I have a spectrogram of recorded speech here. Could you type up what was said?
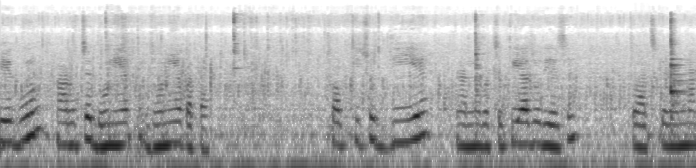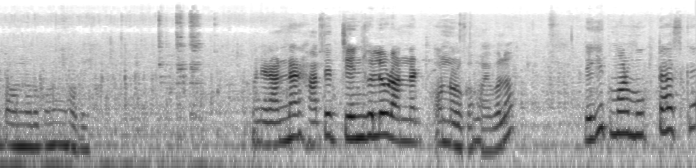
বেগুন আর হচ্ছে ধনিয়া ধনিয়া পাতা। সব কিছু দিয়ে রান্না করছে, পেঁয়াজও দিয়েছে। তো আজকে রান্নাটা অন্যরকমই হবে। মানে রান্নার হাতের চেঞ্জ হলেও রান্না অন্যরকম হয়, বলো? দেখি তোমার মুখটা আজকে।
